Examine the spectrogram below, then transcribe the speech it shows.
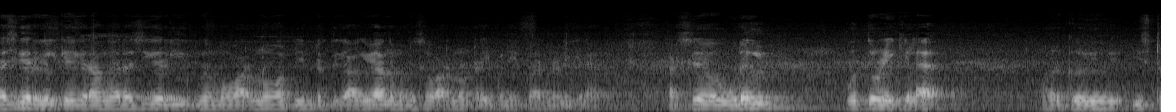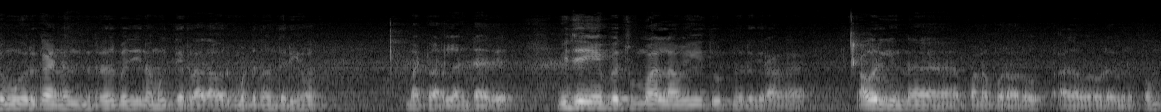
ரசிகர்கள் கேட்குறாங்க ரசிகர்களுக்கு நம்ம வரணும் அப்படின்றதுக்காகவே அந்த மனுஷன் வரணும் ட்ரை பண்ணியிருப்பாருன்னு நினைக்கிறேன். கடைசியில் உடல் ஒத்துழைக்கலை. அவருக்கு இஷ்டமும் இருக்கா என்னன்றதை பற்றி நமக்கு தெரியல. அது அவருக்கு மட்டும்தான் தெரியும். பட் வரலன்ட்டாரு. விஜய் இப்போ சும்மா இல்லாமல் ஈத்து இருக்கிறாங்க. அவருக்கு என்ன பண்ண போகிறாரோ அது அவரோட விருப்பம்.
